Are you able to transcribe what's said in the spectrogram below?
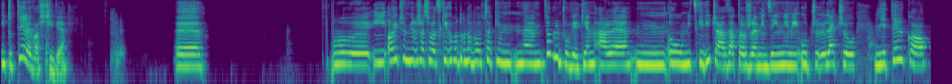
I to tyle właściwie. E, i ojczym Juliusza Słowackiego podobno był całkiem dobrym człowiekiem, ale u Mickiewicza za to, że między innymi uczy, leczył nie tylko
